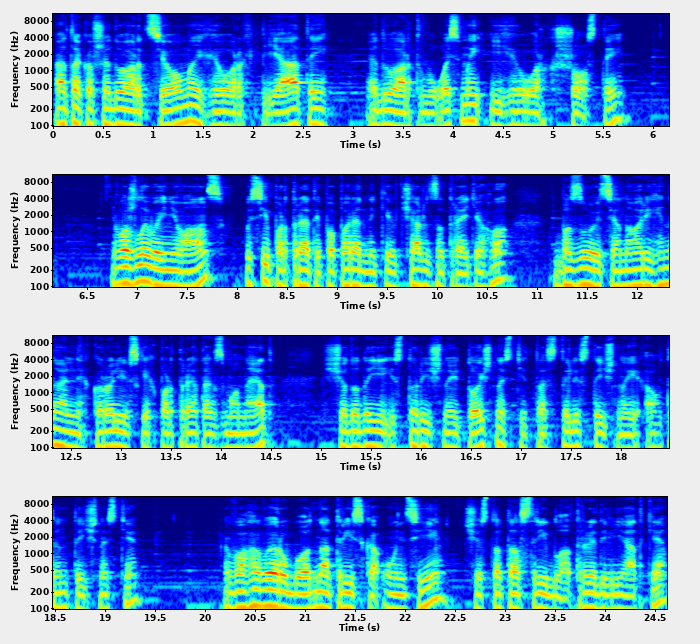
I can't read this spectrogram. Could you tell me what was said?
а також Едуард VII, Георг V, Едуард VIII і Георг VI. Важливий нюанс: усі портрети попередників Чарльза III базуються на оригінальних королівських портретах з монет, що додає історичної точності та стилістичної автентичності. Вага виробу 1 тріска унції, чистота срібла 3 дев'ятки.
